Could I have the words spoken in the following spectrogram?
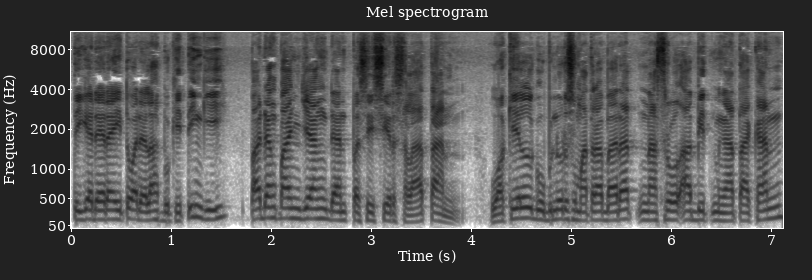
Tiga daerah itu adalah Bukit Tinggi, Padang Panjang, dan Pesisir Selatan. Wakil Gubernur Sumatera Barat Nasrul Abid mengatakan,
